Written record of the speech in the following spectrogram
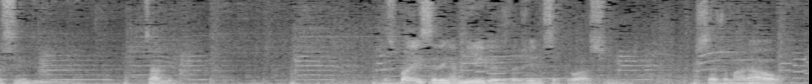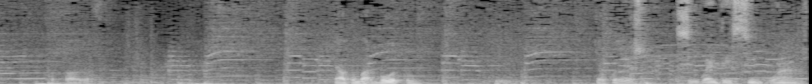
assim, de, sabe? As mães serem amigas, da gente ser próximo. O Sérgio Amaral, fotógrafo. Elton Barbuto, que eu conheço há 55 anos.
